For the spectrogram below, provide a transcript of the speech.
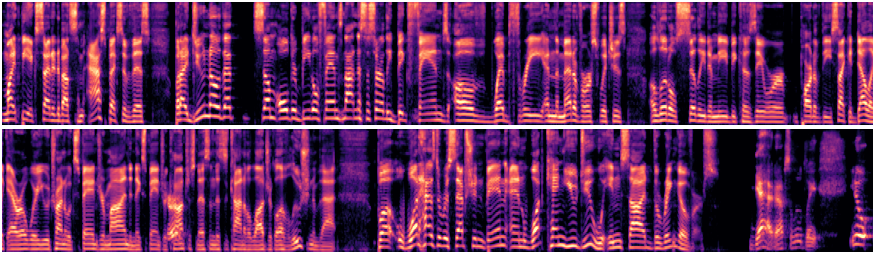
might be excited about some aspects of this, but I do know that some older Beatle fans, not necessarily big fans of Web3 and the metaverse, which is a little silly to me because they were part of the psychedelic era where you were trying to expand your mind and expand your sure. consciousness, and this is kind of a logical evolution of that. But what has the reception been, and what can you do inside the Ringoverse? Yeah, absolutely. You know,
